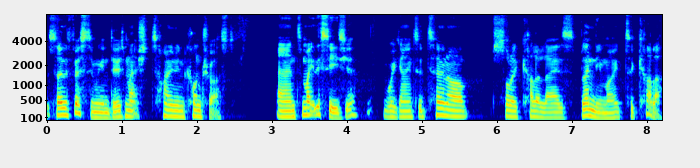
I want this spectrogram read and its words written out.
So the first thing we're going to do is match tone and contrast. And to make this easier, we're going to turn our solid colour layers blending mode to colour.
